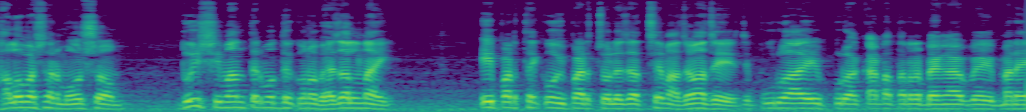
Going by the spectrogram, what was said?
ভালোবাসার মৌসুম, দুই সীমান্তের মধ্যে কোনো ভেজাল নাই এই পার থেকে ওই পার চলে যাচ্ছে মাঝে মাঝে, যে পুরা পুরা কাটা তারা ব্যাঙা মানে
